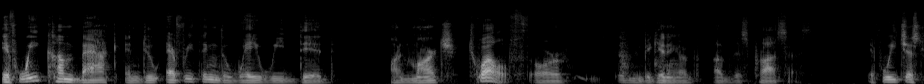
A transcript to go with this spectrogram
if we come back and do everything the way we did on march 12th or in the beginning of, of this process if we just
